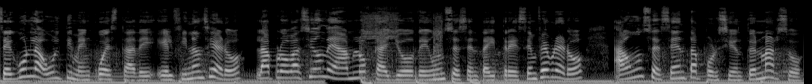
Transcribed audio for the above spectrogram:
Según la última encuesta de El Financiero, la aprobación de AMLO cayó de un 63 en febrero a un 60% en marzo,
